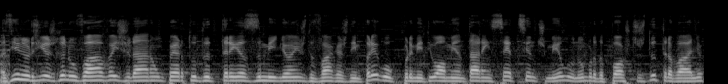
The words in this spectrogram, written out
As energias renováveis geraram perto de 13 milhões de vagas de emprego, o que permitiu aumentar em 700 mil o número de postos de trabalho.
